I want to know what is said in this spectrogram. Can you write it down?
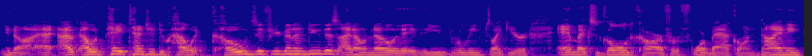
you know, I, I would pay attention to how it codes if you're going to do this. I don't know if you link like your Amex Gold card for four back on dining,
